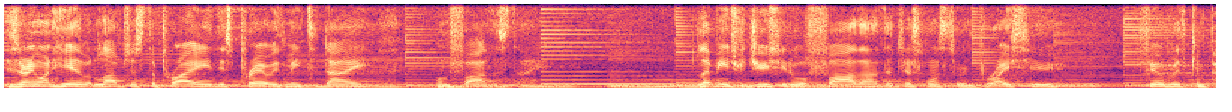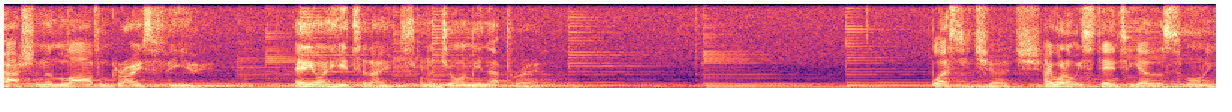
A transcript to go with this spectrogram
Is there anyone here that would love just to pray this prayer with me today on Father's Day? Let me introduce you to a Father that just wants to embrace you, filled with compassion and love and grace for you. Anyone here today, just want to join me in that prayer? Bless you, church. Hey, why don't we stand together this morning?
